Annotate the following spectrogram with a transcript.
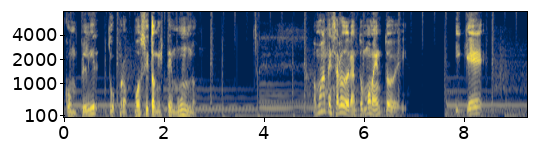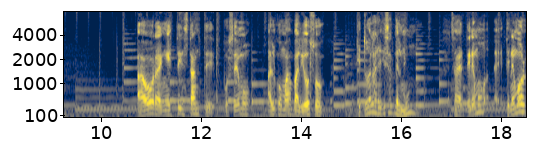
cumplir tu propósito en este mundo. Vamos a pensarlo durante un momento y, y que ahora en este instante poseemos algo más valioso que todas las riquezas del mundo. O tenemos, eh, tenemos,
